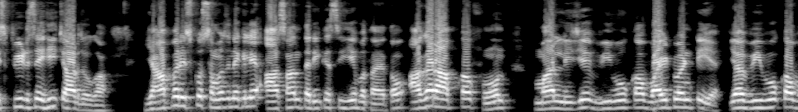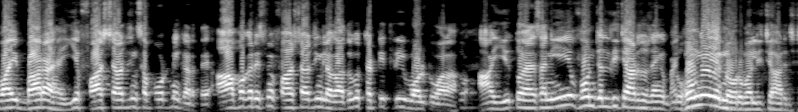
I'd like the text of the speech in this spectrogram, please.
स्पीड से ही चार्ज होगा। यहाँ पर इसको समझने के लिए आसान तरीके से ये बताता हूँ। अगर आपका फ़ोन मान लीजिए वीवो का वाई ट्वेंटी है या वीवो का वाई बारह है ये फास्ट चार्जिंग सपोर्ट नहीं करते। आप अगर इसमें फास्ट चार्जिंग लगा दोगे थर्टी थ्री वोल्ट वाला तो आ, ये तो ऐसा नहीं है ये फ़ोन जल्दी चार्ज हो जाएँगे। होंगे ये नॉर्मली चार्ज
